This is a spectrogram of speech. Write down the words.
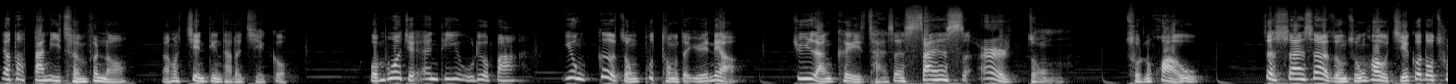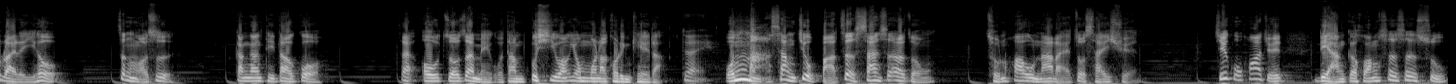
要到单一成分哦。然后鉴定它的结构，我们发觉 NT 五六八用各种不同的原料，居然可以产生三十二种纯化物。这三十二种纯化物结构都出来了以后，正好是刚刚提到过，在欧洲、在美国，他们不希望用 m o n o c o l i n K 的。对，我们马上就把这三十二种纯化物拿来做筛选，结果发觉两个黄色色素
